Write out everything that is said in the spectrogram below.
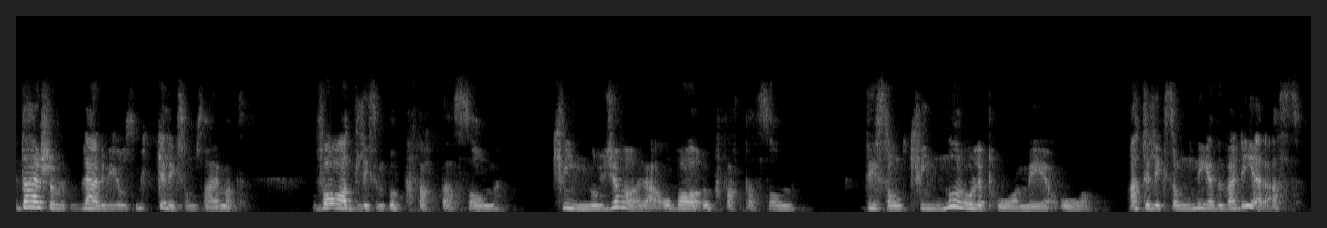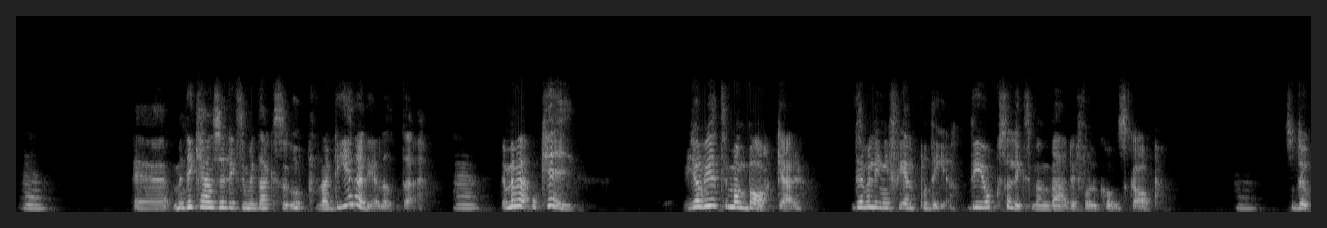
där så lärde vi oss mycket liksom så här med att vad liksom uppfattas som kvinnogöra och vad uppfattas som det sånt kvinnor håller på med och att det liksom nedvärderas. Mm. Eh, men det kanske liksom är dags att uppvärdera det lite. Mm. Jag menar okej, jag vet hur man bakar. Det är väl inget fel på det. Det är också liksom en värdefull kunskap. Mm. Så, det,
